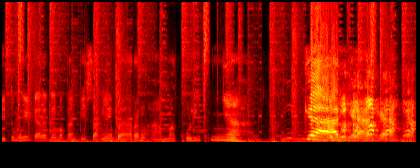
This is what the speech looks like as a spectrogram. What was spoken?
itu mungkin karena dia makan pisangnya bareng sama kulitnya. enggak enggak enggak, enggak.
